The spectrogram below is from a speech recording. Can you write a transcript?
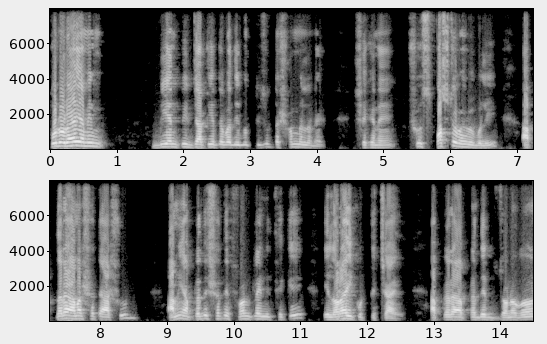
পুনরায় আমি বিএনপির জাতীয়তাবাদী মুক্তিযোদ্ধা সম্মেলনে সেখানে সুস্পষ্টভাবে বলি আপনারা আমার সাথে আসুন, আমি আপনাদের সাথে ফ্রন্ট লাইনে থেকে এই লড়াই করতে চাই। আপনারা আপনাদের জনগণ,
